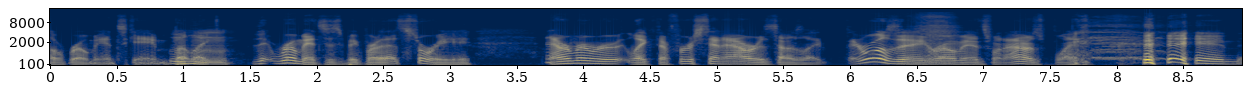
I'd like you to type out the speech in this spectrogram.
a romance game, but like Mhm. the romance is a big part of that story. And I remember like the first 10 hours I was like there wasn't any romance when I was playing. and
